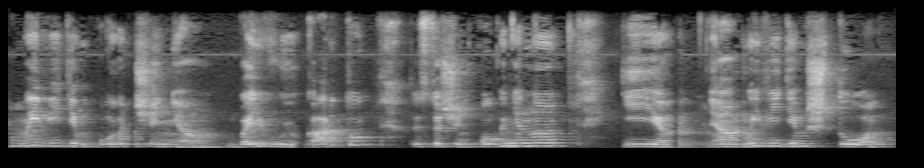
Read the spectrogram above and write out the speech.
мы видим очень э, боевую карту, то есть очень огненную, и э, мы видим, что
